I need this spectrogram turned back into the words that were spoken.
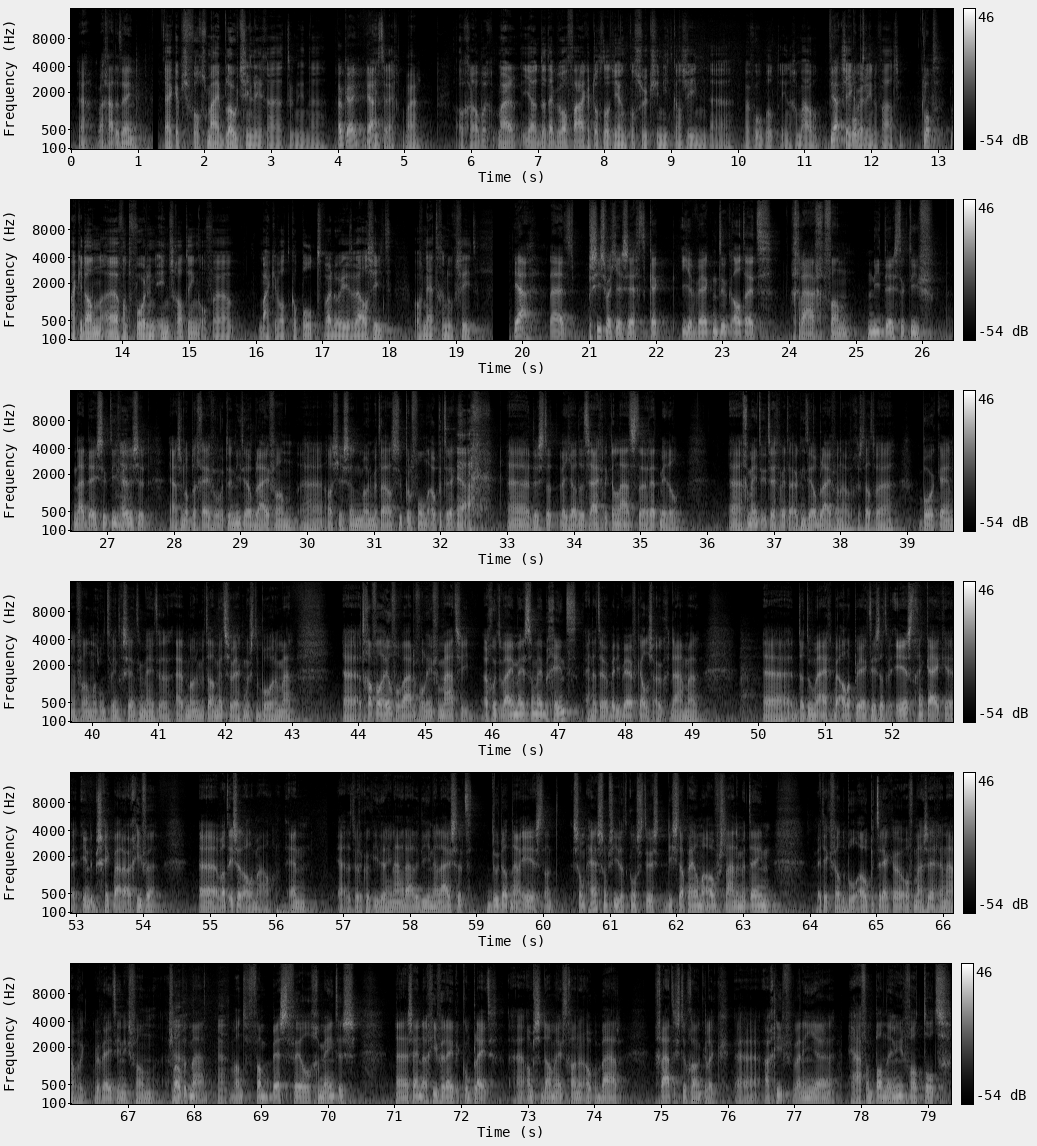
ja, waar gaat het heen? Ja, ik heb ze volgens mij bloot zien liggen toen in, uh, okay, ja. Utrecht. Maar ook grappig. Maar ja, dat heb je wel vaker toch, dat je een constructie niet kan zien, uh, bijvoorbeeld in een gebouw. Ja, Zeker klopt. bij de innovatie. Klopt. Maak je dan uh, van tevoren een inschatting of uh, maak je wat kapot waardoor je het wel ziet of net genoeg ziet? Ja, nou, het is precies wat jij zegt. Kijk, je werkt natuurlijk altijd graag van niet destructief naar destructief. Ja. Dus je, ja, zo'n opdrachtgever wordt er niet heel blij van uh, als je zijn monumentaal superplafond opentrekt. Ja. dus dat, weet je wel, dat is eigenlijk een laatste redmiddel. Uh, gemeente Utrecht werd er ook niet heel blij van overigens dat we boorkernen van rond 20 centimeter uit monumentaal metselwerk moesten boren. Maar uh, het gaf wel heel veel waardevolle informatie. Uh, goed, waar je meestal mee begint, en dat hebben we bij die werfkelders ook gedaan, maar dat doen we eigenlijk bij alle projecten, is dat we eerst gaan kijken in de beschikbare archieven, wat is er allemaal? En ja, dat wil ik ook iedereen aanraden die hier naar luistert. Doe dat nou eerst. Want hè, soms zie je dat constructeurs die stappen helemaal overslaan en meteen weet ik veel, de boel opentrekken of maar zeggen, nou, we, we weten hier niks van, sloop ja. het maar. Ja. Want van best veel gemeentes uh, zijn de archieven redelijk compleet. Uh, Amsterdam heeft gewoon een openbaar, gratis toegankelijk uh, archief, waarin je ja, van panden in ieder geval tot,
